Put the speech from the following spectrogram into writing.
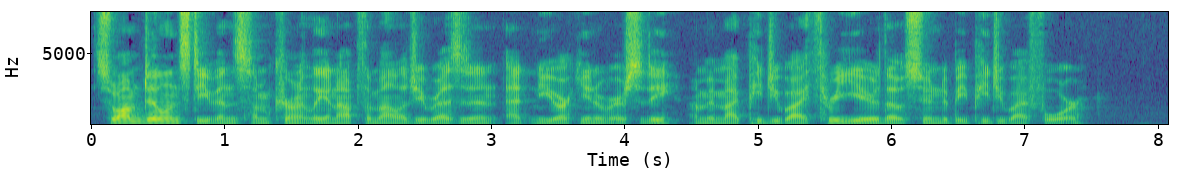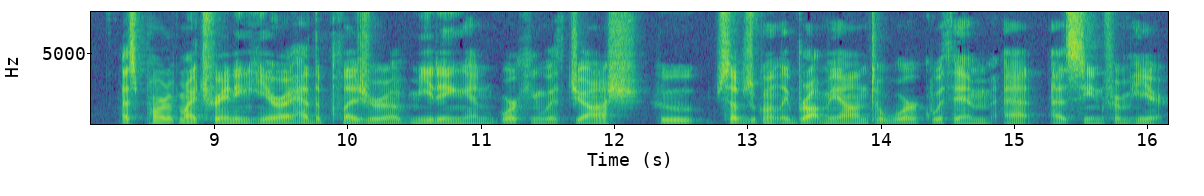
So I'm Dylan Stevens. I'm currently an ophthalmology resident at New York University. I'm in my PGY 3 year, though soon to be PGY 4. As part of my training here, I had the pleasure of meeting and working with Josh, who subsequently brought me on to work with him at As Seen From Here.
